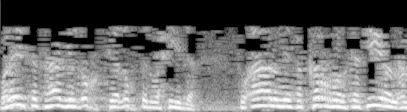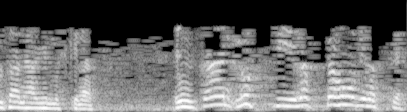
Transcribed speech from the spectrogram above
وليست هذه الأخت هي الأخت الوحيدة. سؤال يتكرر كثيرا أمثال هذه المشكلات. إنسان يفتي نفسه بنفسه.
